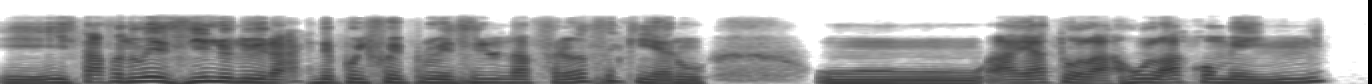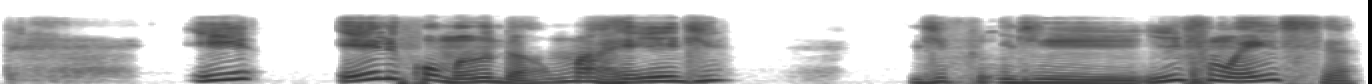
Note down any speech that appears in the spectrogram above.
e, estava no exílio no Iraque, depois foi para o exílio na França, que era o, o Ayatollah Rullah Khomeini, e ele comanda uma rede de, de influência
